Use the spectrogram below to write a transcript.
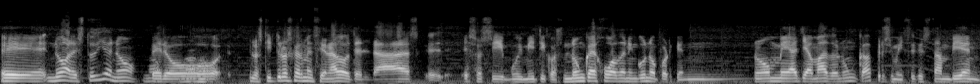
Eh, no, al estudio no, pero los títulos que has mencionado, Teldas, eso sí, muy míticos. Nunca he jugado ninguno porque no me ha llamado nunca, pero si me dice que están bien,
